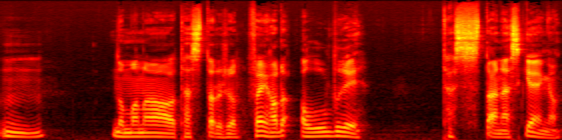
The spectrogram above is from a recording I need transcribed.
Mm. når man har testa det sjøl. For jeg hadde aldri testa en SG engang.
